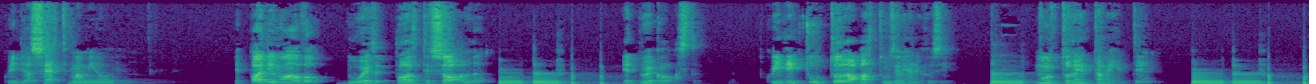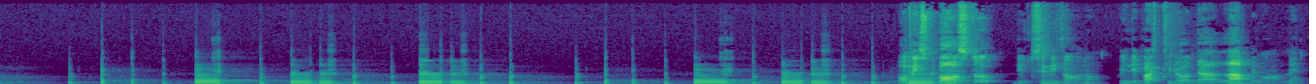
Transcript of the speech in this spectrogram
quindi la settima minore. E poi di nuovo due volte Sol e due Ghost. Quindi in tutto la battuta viene così, molto lentamente. Sposto di un semitono, quindi partirò da La bemolle.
